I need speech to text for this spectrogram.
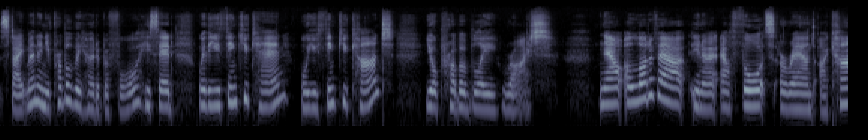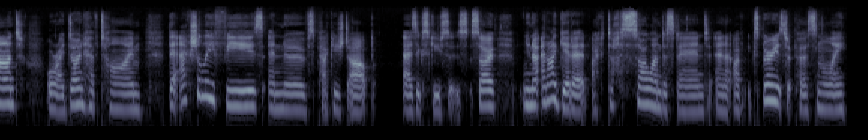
statement, and you've probably heard it before. He said, Whether you think you can or you think you can't, you're probably right. Now, a lot of our, you know, our thoughts around I can't or I don't have time, they're actually fears and nerves packaged up as excuses. So, you know, and I get it. I so understand and I've experienced it personally.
